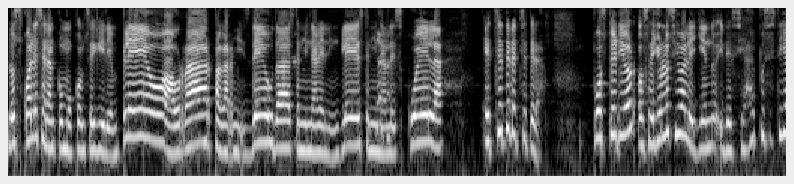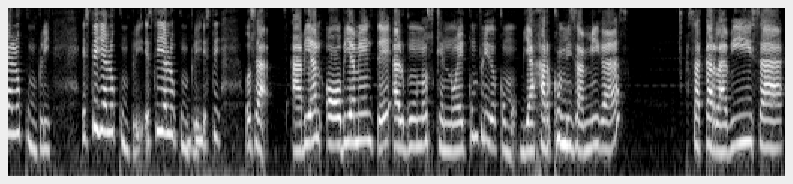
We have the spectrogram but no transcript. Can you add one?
los cuales eran como conseguir empleo, ahorrar, pagar mis deudas, terminar el inglés, terminar la escuela, etcétera, etcétera. Posterior, o sea, yo los iba leyendo y decía, ay, pues este ya lo cumplí, este ya lo cumplí, este ya lo cumplí, este, o sea, habían obviamente algunos que no he cumplido, como viajar con mis amigas, sacar la visa,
